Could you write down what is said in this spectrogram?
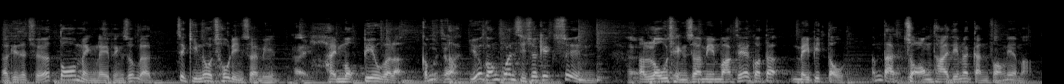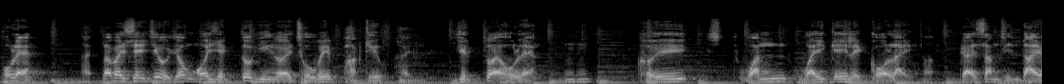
嗱，其實除咗多名利平叔嗱，即係見到個操練上面係係目標㗎啦。咁嗱，如果講軍事出擊，雖然啊路程上面或者覺得未必到，咁但係狀態點咧？近況呢一馬好靚。係禮拜四朝頭早，我亦都見佢喺草皮拍跳，係亦都係好靚。佢揾韋紀力過嚟，梗係心前大玉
